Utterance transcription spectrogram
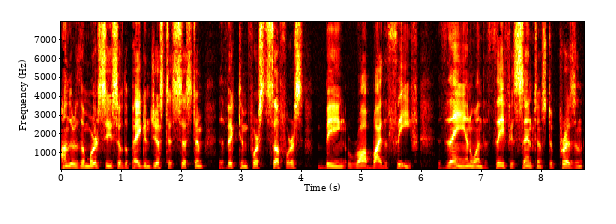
Under the mercies of the pagan justice system, the victim first suffers being robbed by the thief. Then, when the thief is sentenced to prison,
